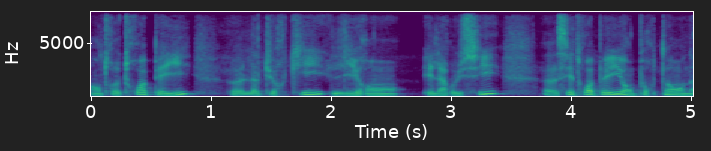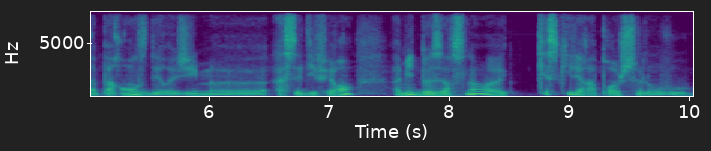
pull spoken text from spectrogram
entre trois pays, euh, la Turquie, l'Iran et la Russie. Euh, ces trois pays ont pourtant en apparence des régimes euh, assez différents. Amit Bezarslan, qu'est-ce qui les rapproche selon vous?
